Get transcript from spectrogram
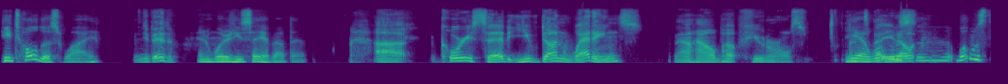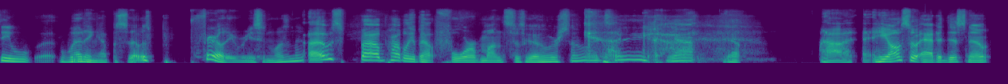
He told us why, You did. and what did he say about that? Uh Corey said, You've done weddings. Now how about funerals? yeah, what was uh, what was the wedding episode? That was fairly recent, wasn't it? Uh, it was about, probably about four months ago or so. I'd say. God. Yeah. Yeah. Uh, he also added this note.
